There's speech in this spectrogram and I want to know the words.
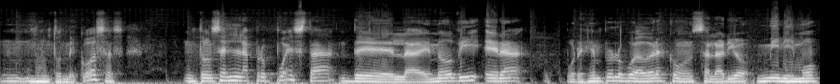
un montón de cosas. Entonces la propuesta de la MLB era, por ejemplo, los jugadores con salario mínimo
